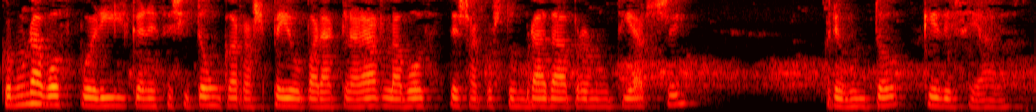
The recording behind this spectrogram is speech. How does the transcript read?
con una voz pueril que necesitó un carraspeo para aclarar la voz desacostumbrada a pronunciarse, preguntó qué deseaba.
